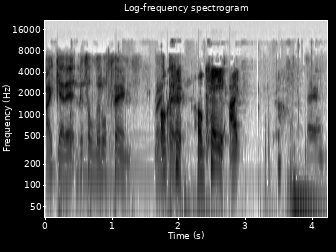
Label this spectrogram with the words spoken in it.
I get it. It's a little thing right okay, there. okay, Okay. I. Same.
